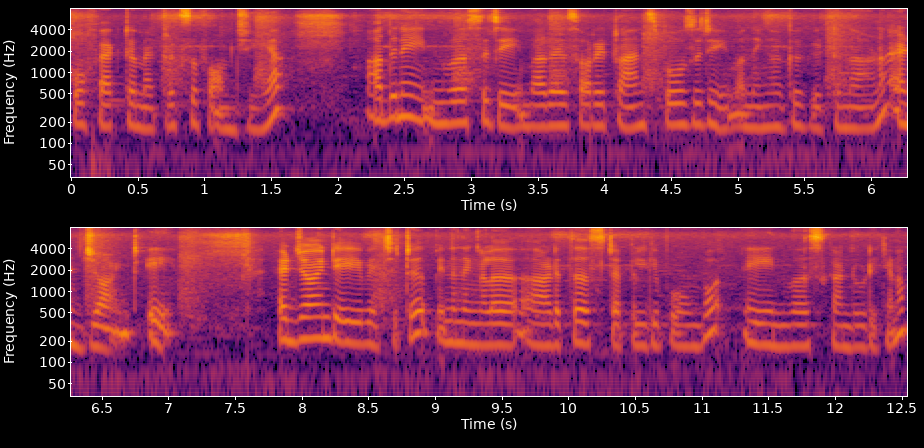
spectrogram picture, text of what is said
കോഫാക്ടർ മെട്രിക്സ് ഫോം ചെയ്യുക. അതിനെ ഇൻവേഴ്സ് ചെയ്യുമ്പോൾ അതായത് സോറി ട്രാൻസ്പോസ് ചെയ്യുമ്പോൾ നിങ്ങൾക്ക് കിട്ടുന്നതാണ് അഡ്ജോയിന്റ് എ അഡ്ജോയിന്റ് എ വെച്ചിട്ട് പിന്നെ നിങ്ങൾ അടുത്ത സ്റ്റെപ്പിലേക്ക് പോകുമ്പോൾ എ ഇൻവേഴ്സ് കണ്ടുപിടിക്കണം.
